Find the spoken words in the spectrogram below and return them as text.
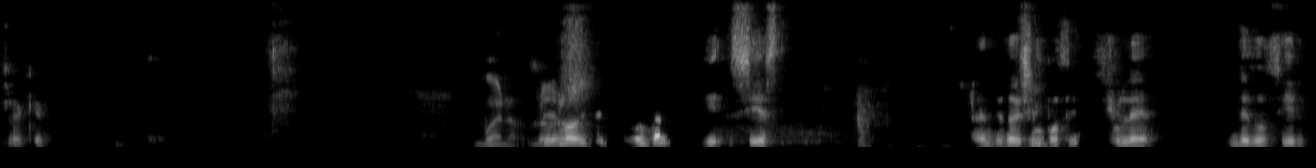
O sea que. Bueno, los... no, te preguntar si, si es. Entiendo que es imposible deducir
